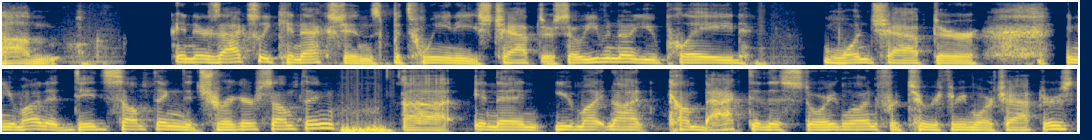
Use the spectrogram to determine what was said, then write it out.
um and there's actually connections between each chapter. So even though you played one chapter and you might have did something to trigger something uh, and then you might not come back to this storyline for two or three more chapters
